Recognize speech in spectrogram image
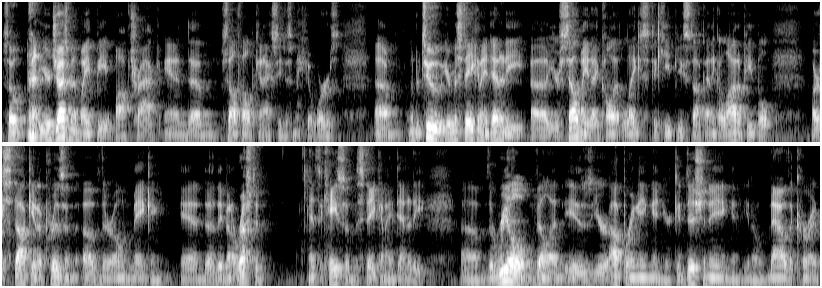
So your judgment might be off track, and um, self help can actually just make it worse. Um, number two, your mistaken identity, uh, your cellmate, I call it, likes to keep you stuck. I think a lot of people are stuck in a prison of their own making, and uh, they've been arrested. it's a case of mistaken identity. Um, the real villain is your upbringing and your conditioning, and you know now the current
